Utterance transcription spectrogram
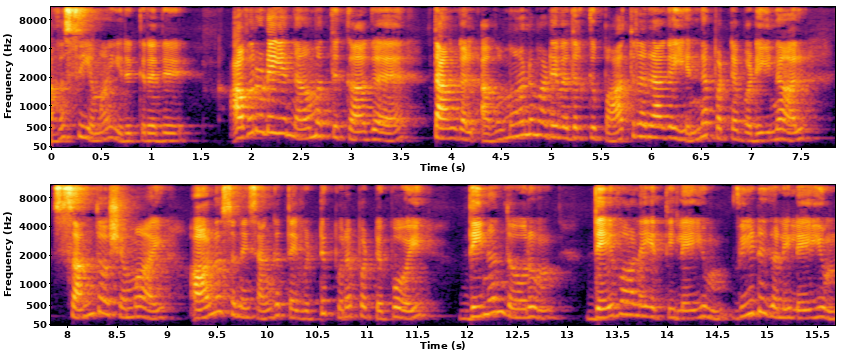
அவசியமா இருக்கிறது. அவருடைய நாமத்துக்காக தாங்கள் அவமானம் அடைவதற்கு பாத்திரராக எண்ணப்பட்டபடியினால் சந்தோஷமாய் ஆலோசனை சங்கத்தை விட்டு புறப்பட்டு போய் தினந்தோறும் தேவாலயத்திலேயும் வீடுகளிலேயும்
